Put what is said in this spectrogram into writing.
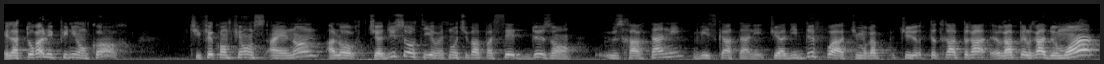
Et la Torah lui punit encore tu fais confiance à un homme, alors tu as dû sortir, maintenant tu vas passer deux ans. Tu as dit deux fois, tu, me, te rappelleras, de moi,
